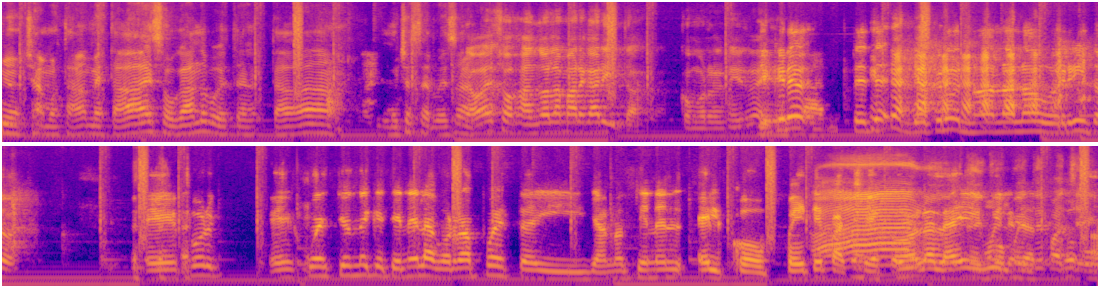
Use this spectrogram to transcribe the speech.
Coño, chamo, estaba, me estaba deshogando porque estaba, estaba mucha cerveza. Estaba deshojando a la margarita, como René Yo Reyes. creo, te- te- yo creo, no, no, no, burrito. Es, por, es cuestión de que tiene la gorra puesta y ya no tiene el, el copete Ah, Pacheco. Háblale ahí, el William. copete Pacheco.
